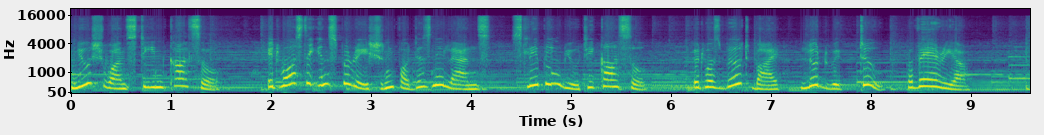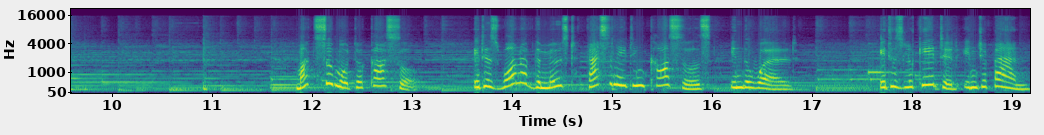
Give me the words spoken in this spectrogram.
Neuschwanstein Castle. It was the inspiration for Disneyland's Sleeping Beauty Castle. It was built by Ludwig II, Bavaria. Matsumoto Castle. It is one of the most fascinating castles in the world. It is located in Japan.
